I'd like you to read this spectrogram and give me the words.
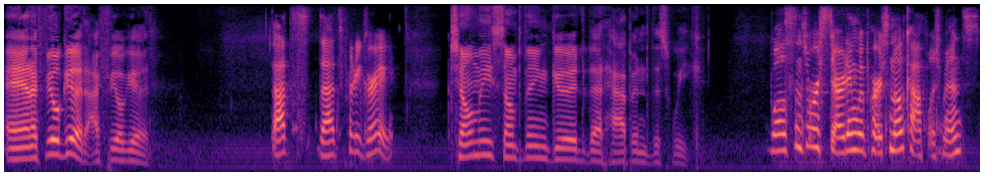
And I feel good. I feel good. That's that's pretty great. Tell me something good that happened this week. Well, since we're starting with personal accomplishments,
